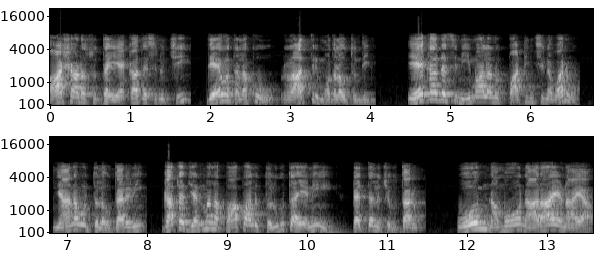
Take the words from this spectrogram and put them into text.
ఆషాఢశుద్ధ ఏకాదశి నుంచి దేవతలకు రాత్రి మొదలవుతుంది. ఏకాదశి నియమాలను పాటించిన వారు జ్ఞానవంతులవుతారని గత జన్మల పాపాలు తొలుగుతాయని పెద్దలు చెబుతారు. ఓం నమో నారాయణాయ.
